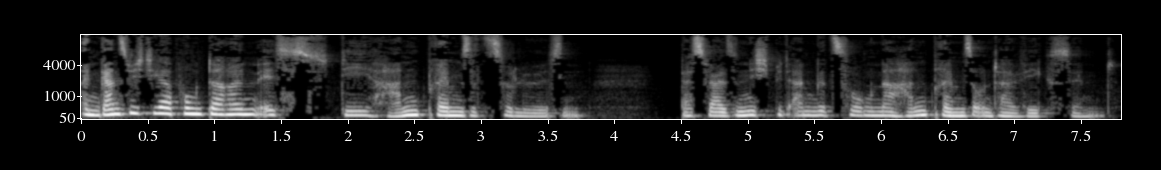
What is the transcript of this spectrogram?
Ein ganz wichtiger Punkt darin ist, die Handbremse zu lösen, dass wir also nicht mit angezogener Handbremse unterwegs sind.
